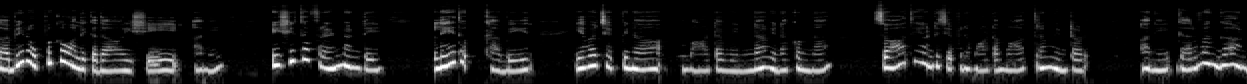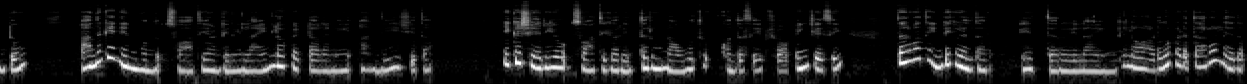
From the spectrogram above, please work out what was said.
కబీర్ ఒప్పుకోవాలి కదా ఇషి అని. ఇషితో ఫ్రెండ్ అంటే లేదు కబీర్ ఎవరు చెప్పిన మాట విన్నా వినకున్నా స్వాతి ఆంటీ చెప్పిన మాట మాత్రం వింటాడు అని గర్వంగా అంటూ అందుకే నేను ముందు స్వాతి ఆంటీని లైన్లో పెట్టాలని అంది ఇషిత. ఇక షెరియో స్వాతి గారు ఇద్దరూ నవ్వుతూ కొంతసేపు షాపింగ్ చేసి తర్వాత ఇంటికి వెళ్తారు. ఇద్దరు ఇలా ఇంటిలో అడుగు పెడతారో లేదో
